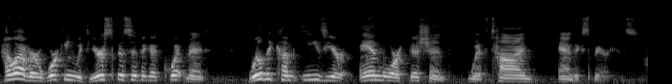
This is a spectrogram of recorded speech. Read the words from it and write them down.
However, working with your specific equipment will become easier and more efficient with time and experience.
